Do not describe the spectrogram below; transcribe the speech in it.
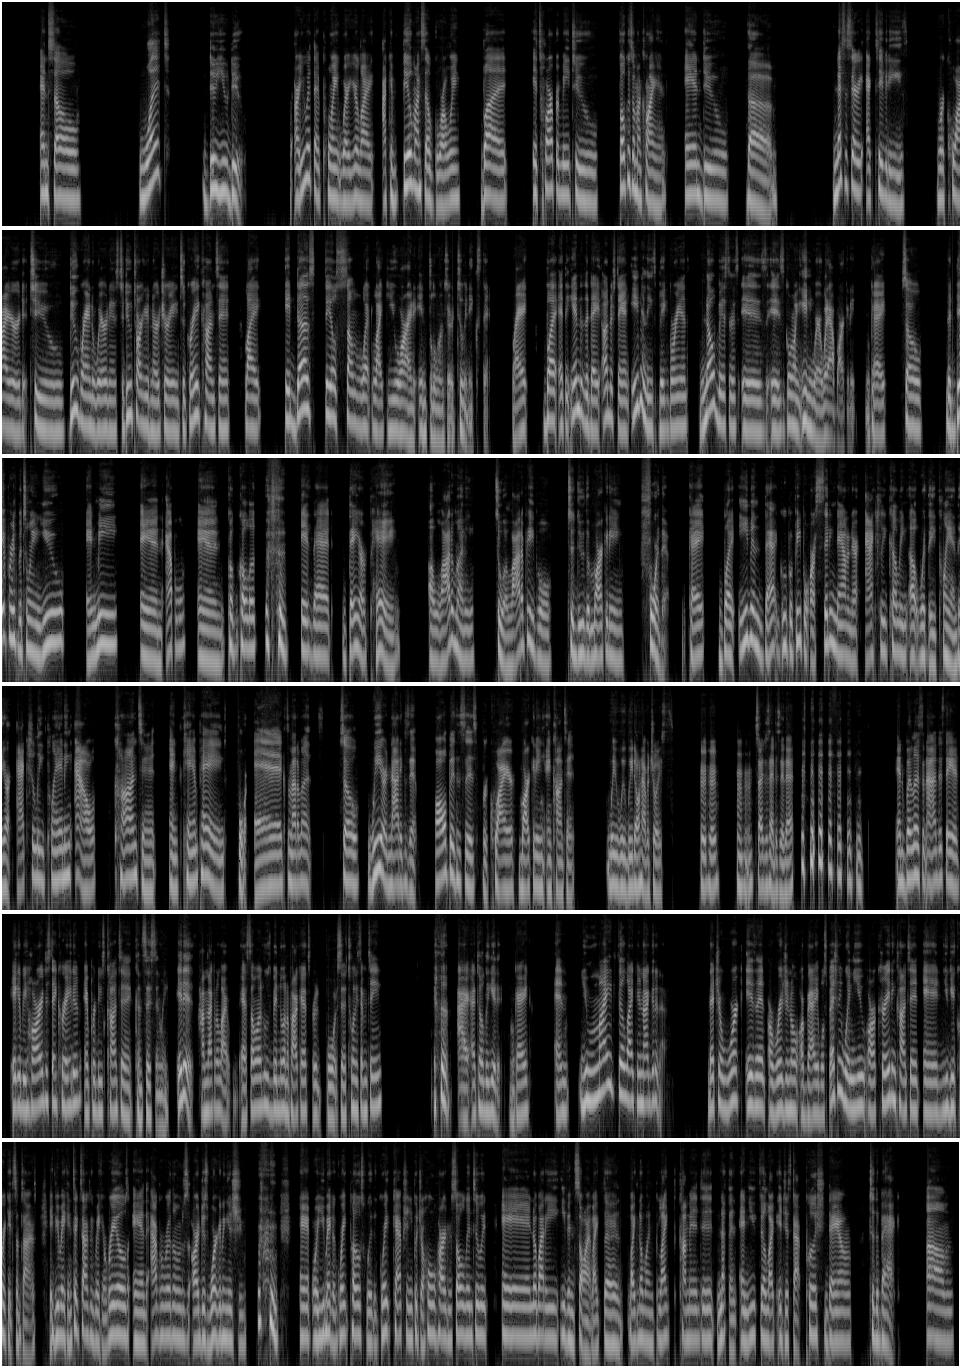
And so, what do you do? Are you at that point where you're like, I can feel myself growing, but it's hard for me to focus on my clients and do the necessary activities required to do brand awareness, to do targeted nurturing, to create content, like it does feel somewhat like you are an influencer to an extent, right? But at the end of the day, understand even these big brands, no business is is going anywhere without marketing. Okay. So the difference between you and me and Apple and Coca-Cola is that they are paying a lot of money to a lot of people to do the marketing for them. Okay. But even that group of people are sitting down and they're actually coming up with a plan. They are actually planning out content and campaigns for X amount of months. So we are not exempt. All businesses require marketing and content. We we, we don't have a choice. Mm-hmm. Mm-hmm. So I just had to say that. And but listen, I understand it can be hard to stay creative and produce content consistently. It is. I'm not gonna lie. As someone who's been doing a podcast for, for since 2017, I, I totally get it. Okay. And you might feel like you're not good enough. That your work isn't original or valuable, especially when you are creating content and you get crickets sometimes. If you're making TikToks, you're making reels, and the algorithms are just working against you. and or you make a great post with a great caption, you put your whole heart and soul into it, and nobody even saw it. Like the like no one liked, commented, nothing, and you feel like it just got pushed down to the back. Um,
